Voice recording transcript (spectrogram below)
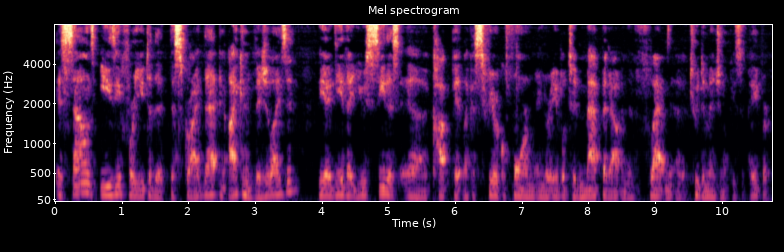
it sounds easy for you to de- describe that, and I can visualize it. The idea that you see this uh, cockpit like a spherical form, and you're able to map it out and then flatten it at a two-dimensional piece of paper.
